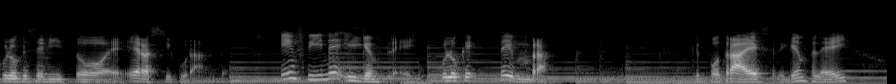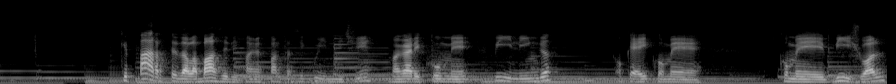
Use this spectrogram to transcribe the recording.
quello che si è visto è, è rassicurante. E infine il gameplay, quello che sembra che potrà essere il gameplay che parte dalla base di Final Fantasy XV, magari come feeling, ok, come, come visual,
